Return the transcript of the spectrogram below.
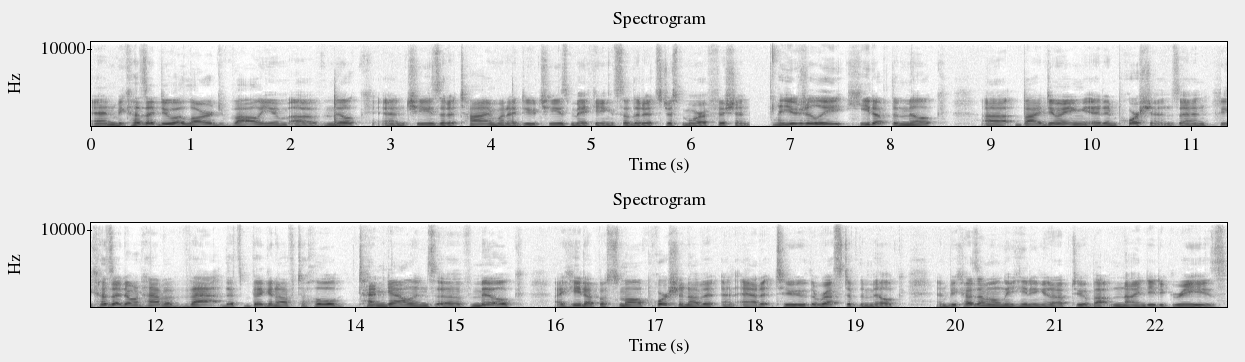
And because I do a large volume of milk and cheese at a time when I do cheese making so that it's just more efficient, I usually heat up the milk uh, by doing it in portions. And because I don't have a vat that's big enough to hold 10 gallons of milk, I heat up a small portion of it and add it to the rest of the milk. And because I'm only heating it up to about 90 degrees,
